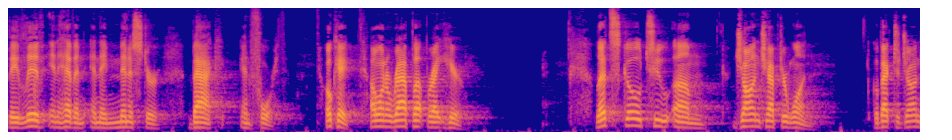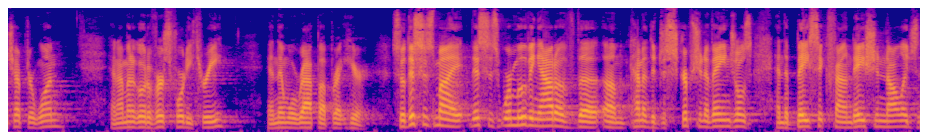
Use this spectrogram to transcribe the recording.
they live in heaven and they minister back and forth. Okay, I want to wrap up right here. Let's go to um, John chapter 1. Go back to John chapter 1, and I'm going to go to verse 43, and then we'll wrap up right here. So this is my this is we're moving out of the um, kind of the description of angels and the basic foundation knowledge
